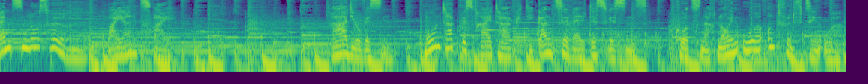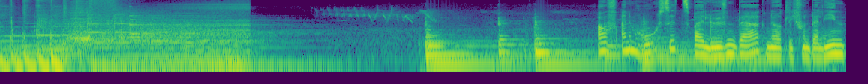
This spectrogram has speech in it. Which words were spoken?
Grenzenlos hören, Bayern 2. Radiowissen. Montag bis Freitag die ganze Welt des Wissens. Kurz nach 9 Uhr und 15 Uhr. Auf einem Hochsitz bei Löwenberg nördlich von Berlin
